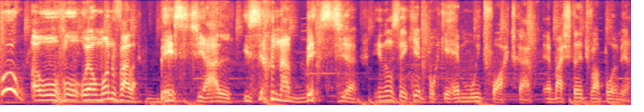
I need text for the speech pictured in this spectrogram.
"Uh", o, o, o Elmono fala: bestial. Isso é uma bestia. E não sei o quê, porque é muito forte, cara. É bastante vapor mesmo.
